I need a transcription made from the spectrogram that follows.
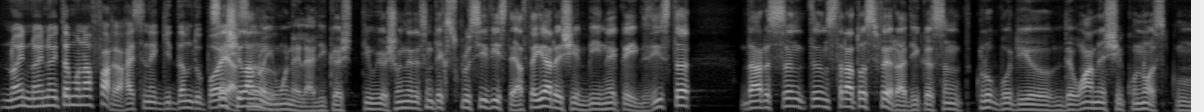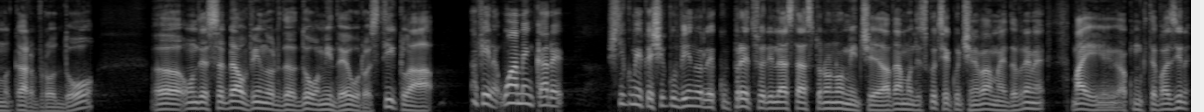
noi, noi ne uităm în afară, hai să ne ghidăm după Sunt aia. și la să... noi unele, adică știu eu, și unele sunt exclusiviste. Asta iarăși e bine că există, dar sunt în stratosferă, adică sunt cluburi de oameni și cunosc măcar vreo două, uh, unde se beau vinuri de 2000 de euro sticla, în fine, oameni care Știi cum e că și cu vinurile, cu prețurile astea astronomice, aveam o discuție cu cineva mai devreme, mai acum câteva zile,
